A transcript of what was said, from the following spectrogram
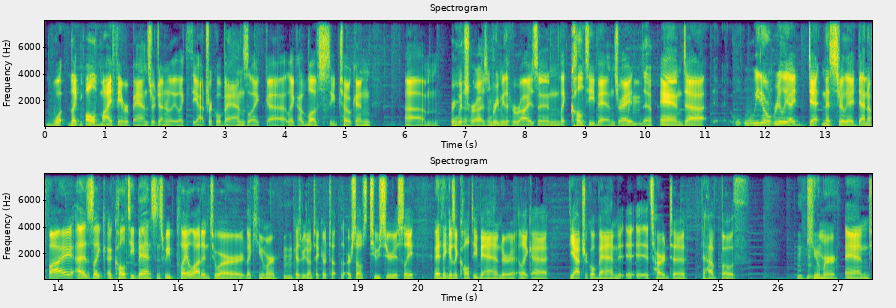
what like all of my favorite bands are generally like theatrical bands. Like uh, like I love Sleep Token. Um, Bring me the horizon. Bring Me the Horizon, like culty bands, right? Mhm. yeah. And uh, we don't really ide- necessarily identify as like a culty band since we play a lot into our like humor because we don't take our ourselves too seriously. And I think as a culty band or like a theatrical band, i it's hard to to have both humor and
